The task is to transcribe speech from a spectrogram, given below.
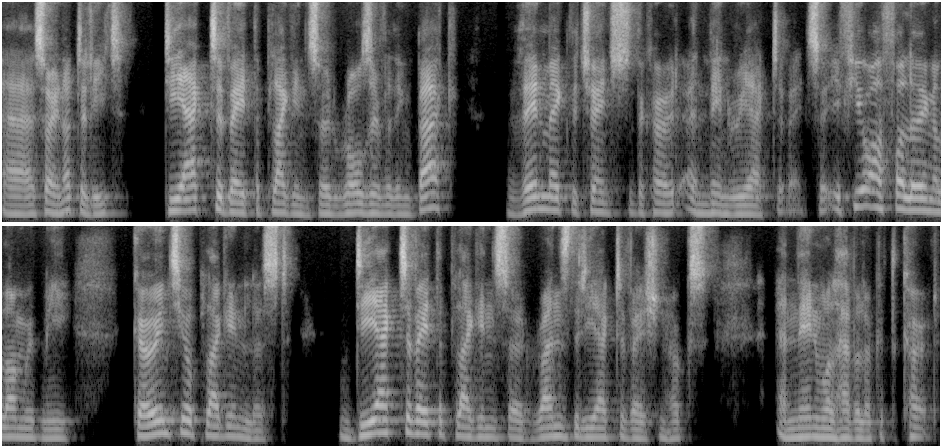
uh, sorry, not delete, deactivate the plugin so it rolls everything back, then make the change to the code, and then reactivate. So if you are following along with me, go into your plugin list, deactivate the plugin so it runs the deactivation hooks, and then we'll have a look at the code.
